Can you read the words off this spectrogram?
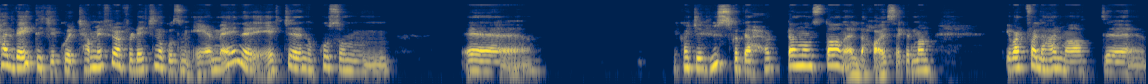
her vet jeg ikke hvor jeg kommer ifra, for det er ikke noe som jeg mener. Det er ikke noe som eh, Jeg kan ikke huske at jeg har hørt det noen sted, eller det har jeg sikkert, men i hvert fall det her med at eh,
